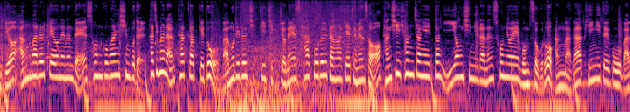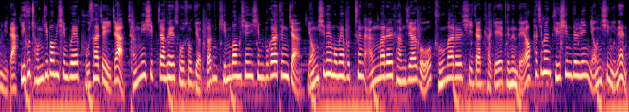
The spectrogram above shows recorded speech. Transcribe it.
드디어 악마를 떼어내는데 성공한 신부들. 하지만 안타깝게도 마무리를 짓기 직전에 사고를 당하게 되면서 당시 현장에 있던 이영신이라는 소녀의 몸속으로 악마가 빙이 되고 맙니다. 이후 정기범 신부의 부사제이자 장미십자회 소속이었던 김범신 신부가 등장. 영신의 몸에 붙은 악마를 감지하고 구마를 시작하게 되는데요. 하지만 귀신 들린 영신이는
